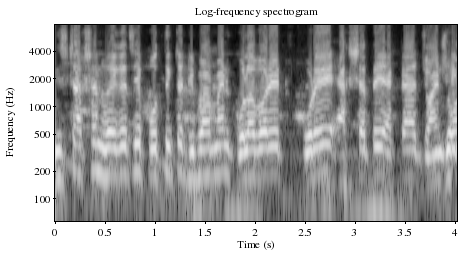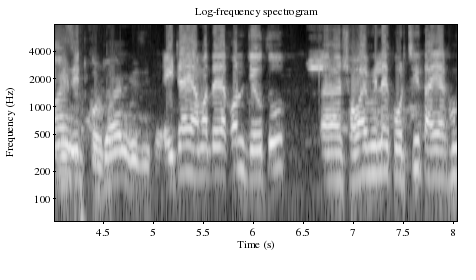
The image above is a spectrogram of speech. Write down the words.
ইনস্ট্রাকশন হয়ে গেছে প্রত্যেকটা ডিপার্টমেন্ট কোলাবোরেট করে একসাথে একটা জয়েন্ট ভিজিট করব। এইটাই আমাদের এখন যেহেতু আহ, সবাই মিলে করছি তাই এখন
